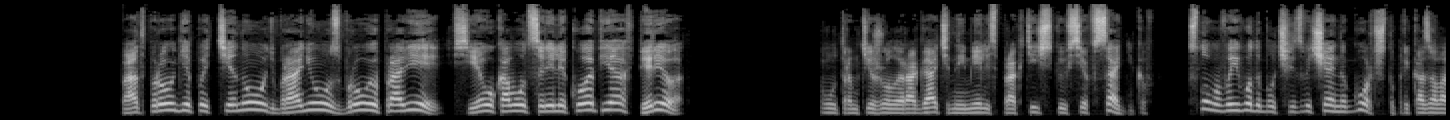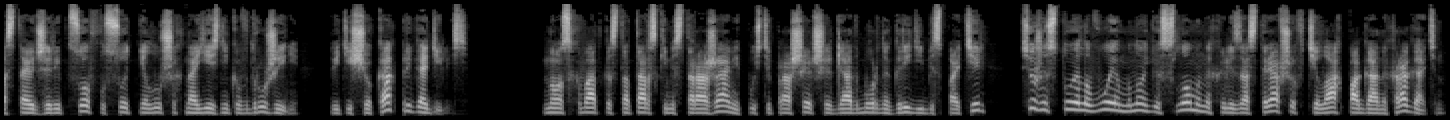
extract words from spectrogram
Подпруги подтянуть, броню, сбрую проверить, все, у кого уцелели копья, вперед! Утром тяжелые рогатины имелись практически у всех всадников. Слово воевода был чрезвычайно горд, что приказал оставить жеребцов у сотни лучших наездников в дружине, ведь еще как пригодились. Но схватка с татарскими сторожами, пусть и прошедшая для отборных гридей без потерь, все же стоила воем многих сломанных или застрявших в телах поганых рогатин.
